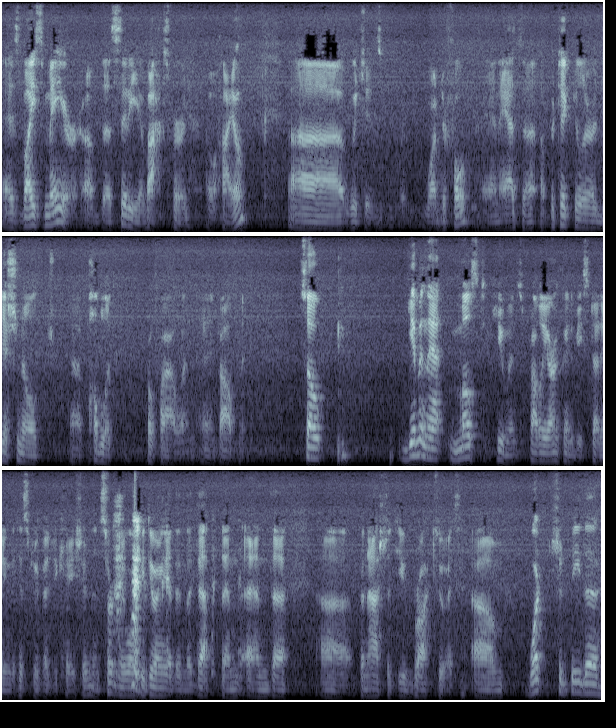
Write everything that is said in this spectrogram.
as vice mayor of the city of Oxford, Ohio. Uh, which is wonderful and adds a, a particular additional uh, public profile and, and, involvement. So, given that most humans probably aren't going to be studying the history of education and certainly won't be doing it in the depth and, and uh, uh, panache that you've brought to it, um, what should be the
